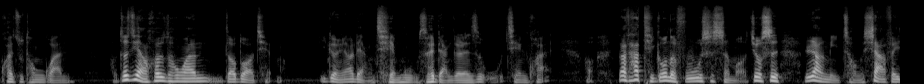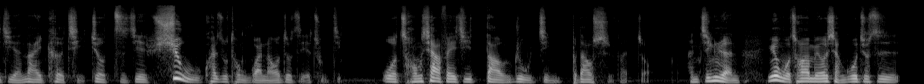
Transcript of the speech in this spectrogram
快速通关。好，这机场快速通关你知道多少钱吗？一个人要两千五，所以两个人是五千块。好，那他提供的服务是什么？就是让你从下飞机的那一刻起就直接咻快速通关，然后就直接出境。我从下飞机到入境不到十分钟。很惊人，因为我从来没有想过，就是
